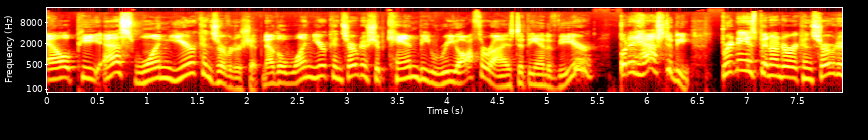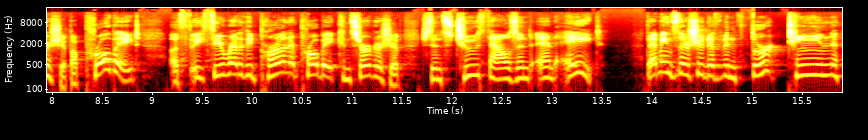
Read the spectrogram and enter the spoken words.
LPS one year conservatorship. Now, the one year conservatorship can be reauthorized at the end of the year, but it has to be. Britney has been under a conservatorship, a probate, a th- theoretically permanent probate conservatorship since 2008. That means there should have been 13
